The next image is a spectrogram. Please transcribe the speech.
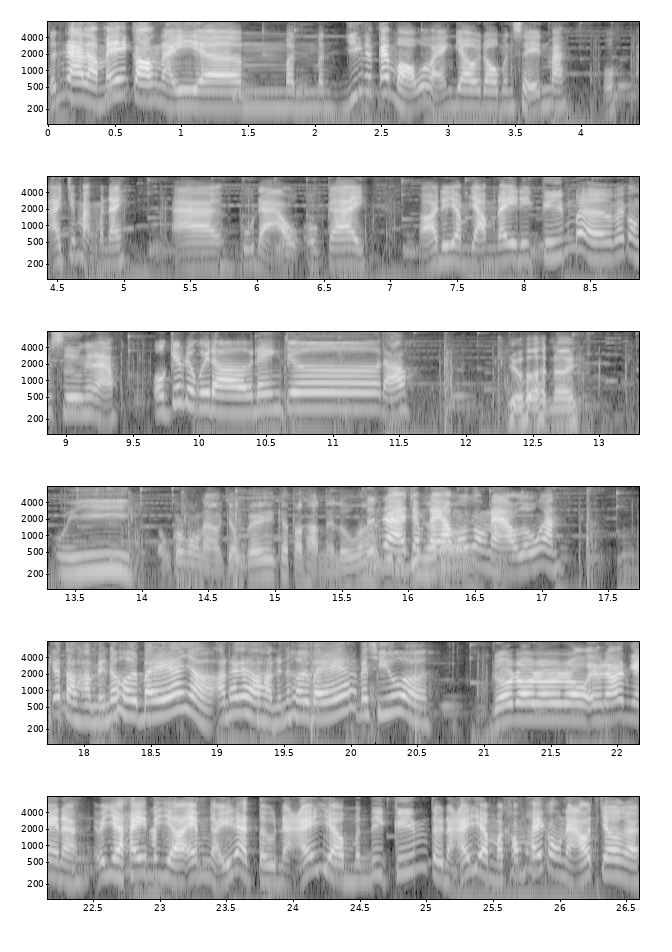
tính ra là mấy con này uh, mình mình giết nó cái một các bạn giờ đồ mình xịn mà. Ủa ai trước mặt mình đây? À cu đạo ok. Rồi đi vòng vòng đây đi kiếm uh, mấy con xương thế nào? Ủa kiếm được Wither đen chưa đạo chưa anh ơi. Ui. Không có con nào trong cái cái tòa thành này luôn á. Tính ra trong đây không có con nào luôn anh. Cái tòa thành này nó hơi bé nhờ anh thấy cái tòa thành này nó hơi bé bé xíu à rồi rồi rồi rồi em nói anh nghe nè. Bây giờ hay bây giờ em nghĩ là từ nãy giờ mình đi kiếm từ nãy giờ mà không thấy con nào hết trơn à.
